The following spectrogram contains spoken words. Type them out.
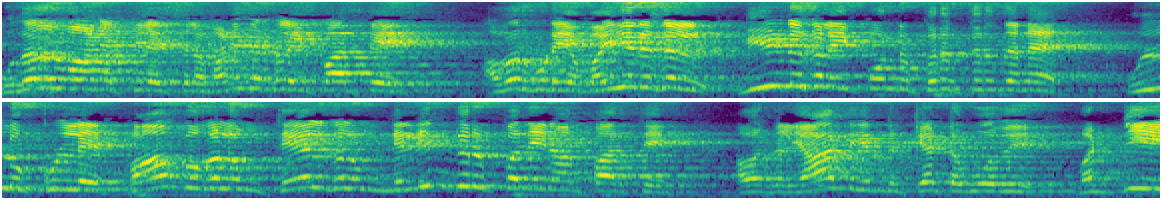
முதல் வானத்திலே சில மனிதர்களை பார்த்தேன். அவர்களுடைய வயிறுகள் வீடுகளை போன்று பெருத்திருந்தன. உள்ளுக்குள்ளே பாம்புகளும் தேள்களும் நெளிந்திருப்பதை நான் பார்த்தேன். அவர்கள் யார் என்று கேட்டபோது வட்டியை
